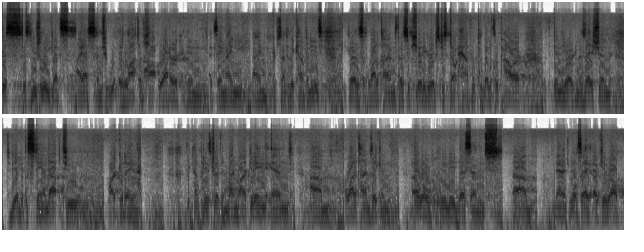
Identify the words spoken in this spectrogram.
this, this usually gets IS into a lot of hot water in, I'd say 99% of the companies, because a lot of times those security groups just don't have the political power within the organization to be able to stand up to marketing. The company is driven by marketing, and um, a lot of times they can, oh, well, we need this, and um, management will say, okay, well,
